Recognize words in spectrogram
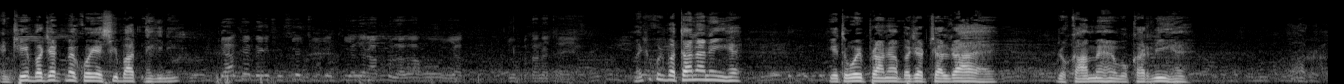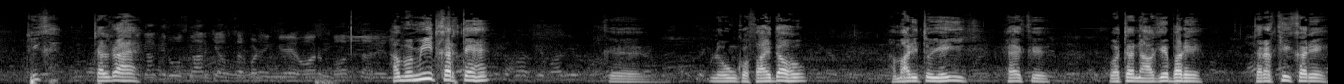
एंट्री बजट में कोई ऐसी बात नहीं नहीं। क्या क्या बेनिफिशियल चीज़ें थी अगर आपको लगा हो या जो बताना चाहिए मुझे कुछ बताना नहीं है। ये तो वही पुराना बजट चल रहा है। जो काम है वो करनी है। ठीक है चल रहा है। रोज़गार के अवसर बढ़ेंगे और बहुत सारे हम उम्मीद करते हैं कि लोगों को फ़ायदा हो। हमारी तो यही है कि वतन आगे बढ़े, तरक्की करे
